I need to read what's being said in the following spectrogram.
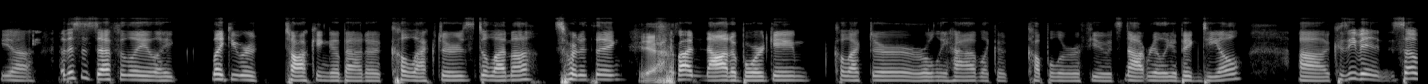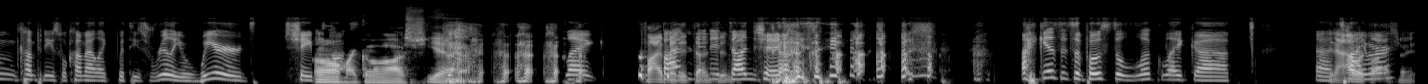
Yeah. This is definitely like like you were talking about a collector's dilemma sort of thing. yeah, If I'm not a board game collector or only have like a couple or a few, it's not really a big deal. Uh because even some companies will come out like with these really weird shaped Oh my gosh, yeah. like five five minute minute dungeon. dungeon. I guess it's supposed to look like a, a An timer. hourglass, right?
